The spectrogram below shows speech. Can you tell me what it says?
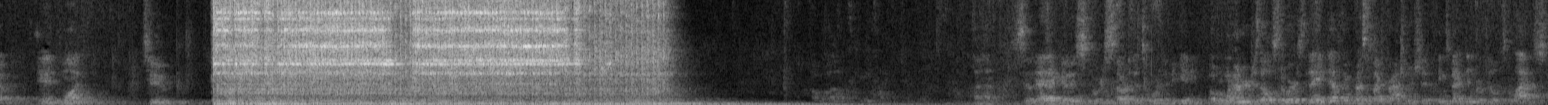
And one, two. Oh, wow. Uh-huh. So that echoes where start of the tour the beginning. Over 100 Giselle stores today, definitely impressed by craftsmanship. Things back then were built to last.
